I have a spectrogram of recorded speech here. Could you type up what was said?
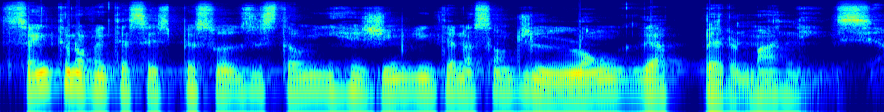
196 pessoas estão em regime de internação de longa permanência.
